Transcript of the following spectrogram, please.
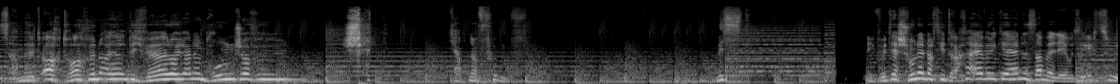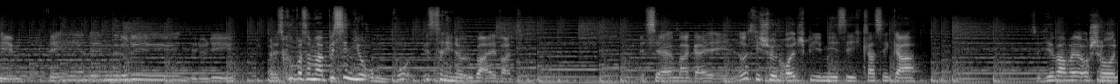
Sammelt acht Dracheneier und ich werde euch einen Wunsch erfüllen. Shit. Ich habe nur fünf. Mist. Ich würde ja schon noch die Dracheneier gerne sammeln, ey, muss ich echt zugeben. Und jetzt gucken wir uns noch mal ein bisschen hier um. Wo ist denn hier noch überall was? Ist ja immer geil, ey. Richtig schön Rollenspielmäßig, Klassiker. So, hier waren wir auch schon.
